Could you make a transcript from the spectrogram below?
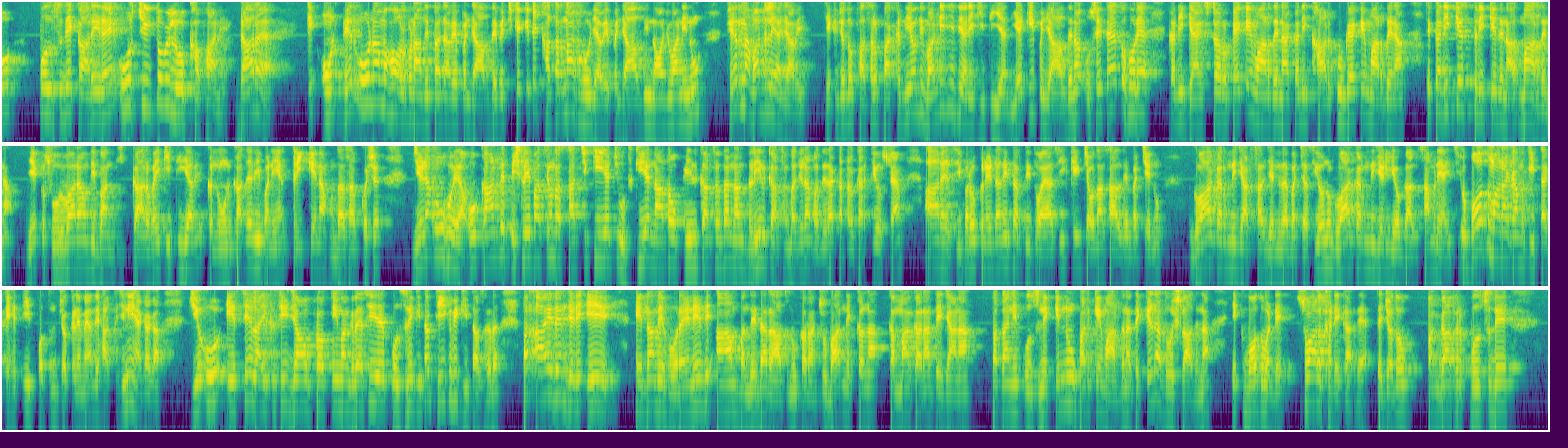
ਪੁਲਿਸ ਦੇ ਕਾਰੇ ਰਹੇ, ਉਸ ਚੀਜ਼ ਤੋਂ ਵੀ ਲੋਕ ਖਫਾ ਨੇ। ਡਰ ਹੈ ਕਿ ਹੁਣ ਫਿਰ ਉਹ ਨਾ ਮਾਹੌਲ ਬਣਾ ਦਿੱਤਾ ਜਾਵੇ ਪੰਜਾਬ ਦੇ ਵਿੱਚ, ਕਿ ਕਿਤੇ ਖਤਰਨਾਕ ਹੋ ਜਾਵੇ ਪੰਜਾਬ ਦੀ ਨੌਜਵਾਨੀ ਨੂੰ, ਫਿਰ ਨਾ ਵੱਢ ਲਿਆ ਜਾਵੇ। ਜੇ ਜਦੋਂ ਫਸਲ ਪੱਕਦੀ ਹੈ, ਉਹਦੀ ਵਾਢੀ ਦੀ ਤਿਆਰੀ ਕੀਤੀ ਜਾਂਦੀ ਹੈ ਕਿ ਪੰਜਾਬ ਦੇ ਨਾਲ ਉਸੇ ਤਹਿਤ ਹੋ ਰਿਹਾ ਕਦੀ ਗੈਂਗਸਟਰ ਕਹਿ ਕੇ ਮਾਰ ਦੇਣਾ, ਕਦੀ ਖਾੜਕੂ ਕਹਿ ਕੇ ਮਾਰ ਦੇਣਾ ਤੇ ਕਦੀ ਕਿਸ ਤਰੀਕੇ ਦੇ ਨਾਲ ਮਾਰ ਦੇਣਾ। ਜੇ ਕਸੂਰਵਾਰ ਆ, ਉਹਦੀ ਬੰਦੀ ਕਾਰਵਾਈ ਕੀਤੀ ਜਾਵੇ, ਕਾਨੂੰਨ ਕਾਹਦੇ ਲਈ ਬਣਿਆ ਤਰੀਕੇ ਨਾਲ ਹੁੰਦਾ ਸਭ ਕੁਝ ਜਿਹੜਾ ਉਹ ਹੋਇਆ, ਉਹ ਕਾਂਡ ਦੇ ਪਿਛਲੇ ਪਾਸੇ ਉਹਦਾ ਸੱਚ ਕੀ ਹੈ, ਝੂਠ ਕੀ ਹੈ, ਨਾ ਤਾਂ ਉਹ ਅਪੀਲ ਕਰ ਸਕਦਾ, ਨਾ ਦਲੀਲ ਕਰ ਸਕਦਾ, ਜਿਹੜਾ ਬੰਦੇ ਦਾ ਕਤਲ ਕਰਕੇ ਉਸ ਟਾਈਮ ਆ ਰਹੇ ਸੀ। ਪਰ ਉਹ ਕੈਨੇਡਾ ਦੀ ਧਰਤੀ ਤੋਂ ਆਇਆ ਸੀ ਕਿ 14 ਸਾਲ ਦੇ ਬੱਚੇ ਨੂੰ ਗਵਾਹ ਕਰਨ ਦੀ ਜੱਟ ਸਾਲ ਜਿੰਨੇ ਦਾ ਬੱਚਾ ਸੀ, ਉਹਨੂੰ ਗਵਾਹ ਕਰਨ ਦੀ ਜਿਹੜੀ ਉਹ ਗੱਲ ਸਾਹਮਣੇ ਆਈ ਸੀ। ਉਹ ਬਹੁਤ ਮਾੜਾ ਕੰਮ ਕੀਤਾ ਕਿ ਧੀ ਪੁੱਤ ਨੂੰ ਚੁੱਕਣੇ ਮੈਂ ਉਹਦੇ ਹੱਕ 'ਚ ਨਹੀਂ ਹੈਗਾਗਾ। ਜੇ ਉਹ ਇਸੇ ਲਾਇਕ ਸੀ ਜਾਂ ਉਹ ਫਰੌਤੀ ਮੰਗ ਰਿਹਾ ਸੀ ਇਹ ਪੁਲਿਸ ਨੇ ਕੀਤਾ, ਠੀਕ ਵੀ ਕੀਤਾ ਸਕਦਾ। ਪਰ ਆਏ ਦਿਨ ਜਿਹੜੇ ਇਹ ਇਦਾਂ ਦੇ ਹੋ ਰਹੇ ਨੇ ਤੇ ਆਮ ਬੰਦੇ ਦਾ ਰਾਤ ਨੂੰ ਘਰਾਂ ਚੋਂ ਬਾਹਰ ਨਿਕਲਣਾ, ਕੰਮਾਂ ਕਾਰਾਂ ਤੇ ਜਾਣਾ, ਪਤਾ ਨਹੀਂ ਪੁਲਿਸ ਨੇ ਕਿੰਨੂੰ ਫੜ ਕੇ ਮਾਰ ਦੇਣਾ ਤੇ ਕਿਹੜਾ ਦੋਸ਼ ਲਾ ਦੇਣਾ, ਇੱਕ ਬਹੁਤ ਵੱਡੇ ਸਵਾਲ ਖੜੇ ਕਰ ਰਿਹਾ। ਤੇ ਜਦੋਂ ਪੰਗਾ ਫਿਰ ਪੁਲਿਸ ਦੇ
